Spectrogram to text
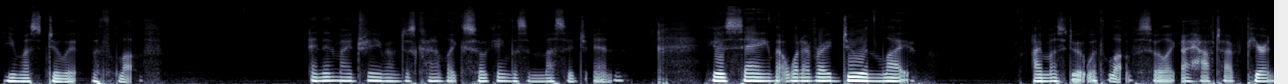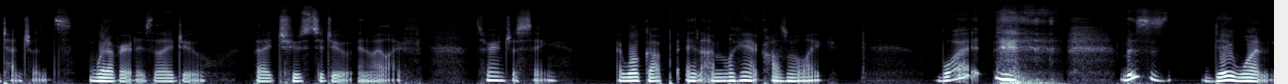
you must do it with love. And in my dream, I'm just kind of like soaking this message in. He was saying that whatever I do in life, I must do it with love. So, like, I have to have pure intentions, whatever it is that I do, that I choose to do in my life. It's very interesting. I woke up and I'm looking at Cosmo like, what? this is day one.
